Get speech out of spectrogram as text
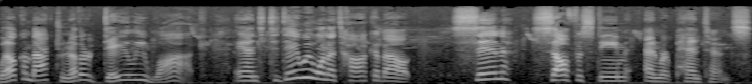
Welcome back to another daily walk. And today we want to talk about sin, self esteem, and repentance.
